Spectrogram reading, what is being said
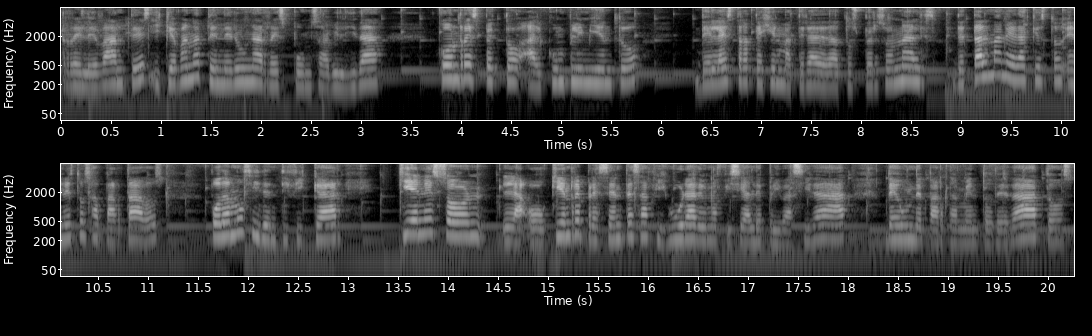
relevantes y que van a tener una responsabilidad con respecto al cumplimiento de la estrategia en materia de datos personales, de tal manera que en estos apartados podamos identificar quiénes son la o quién representa esa figura de un oficial de privacidad, de un departamento de datos,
